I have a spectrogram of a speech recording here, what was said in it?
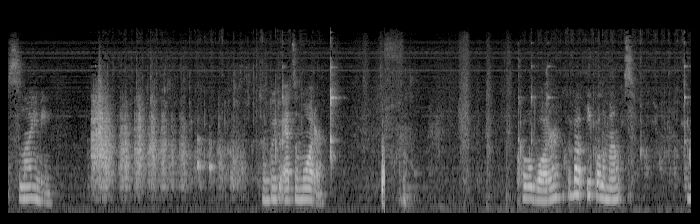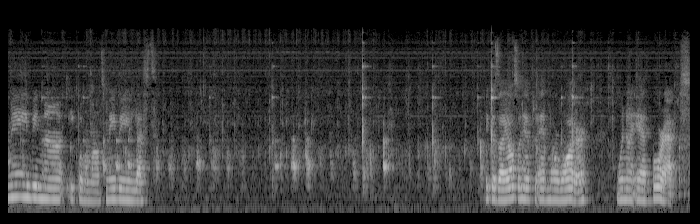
slimy. So I'm going to add some water. Cold water, about equal amounts. Maybe not equal amounts, maybe less because I also have to add more water when I add borax.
